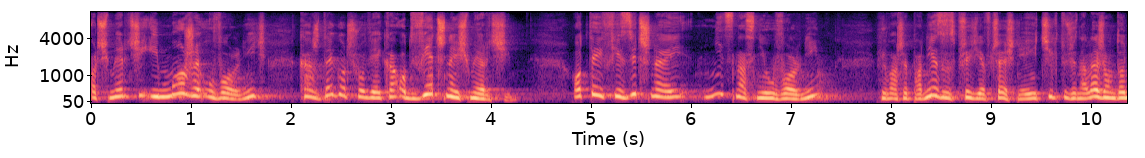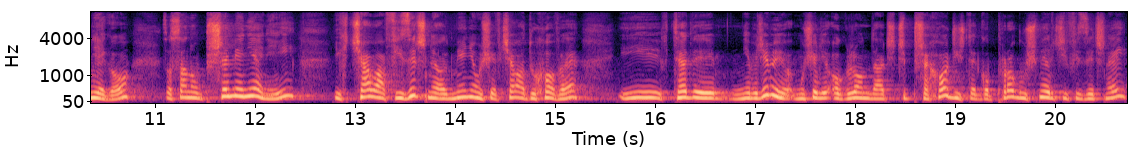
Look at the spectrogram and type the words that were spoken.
od śmierci i może uwolnić każdego człowieka od wiecznej śmierci. Od tej fizycznej nic nas nie uwolni, chyba że Pan Jezus przyjdzie wcześniej i ci, którzy należą do Niego, zostaną przemienieni, ich ciała fizyczne odmienią się w ciała duchowe i wtedy nie będziemy musieli oglądać czy przechodzić tego progu śmierci fizycznej.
